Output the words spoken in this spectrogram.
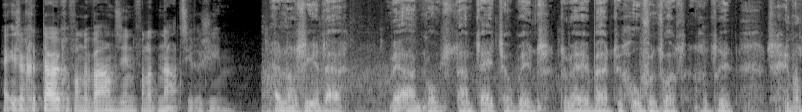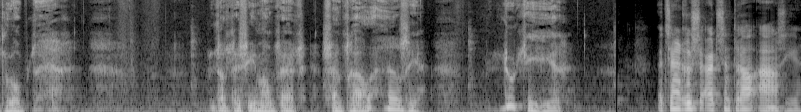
Hij is er getuige van de waanzin van het naziregime. En dan zie je daar bij aankomst na een tijdje opeens... terwijl je buiten geoefend wordt, getraind... zeg je, wat loopt daar? Dat is iemand uit Centraal-Azië. Doet hij hier? Het zijn Russen uit Centraal-Azië,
